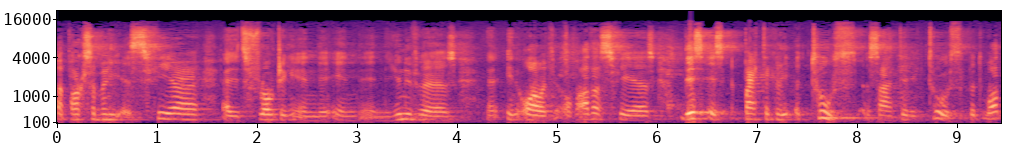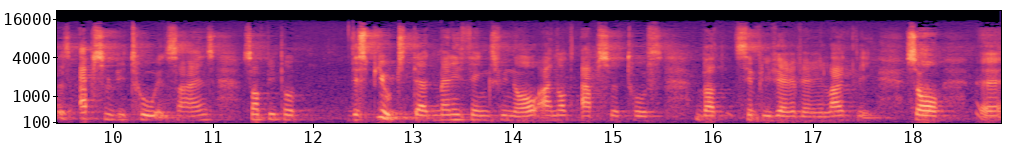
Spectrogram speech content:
approximately a sphere and it's floating in the, in, in the universe uh, in orbit of other spheres. This is practically a truth, a scientific truth. But what is absolutely true in science, some people dispute that many things we know are not absolute truths, but simply very, very likely. So, uh,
